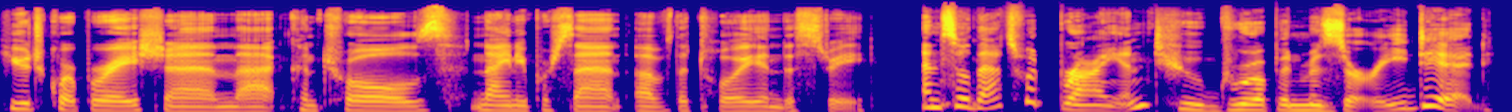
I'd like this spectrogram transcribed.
huge corporation that controls 90% of the toy industry. And so that's what Bryant, who grew up in Missouri, did.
